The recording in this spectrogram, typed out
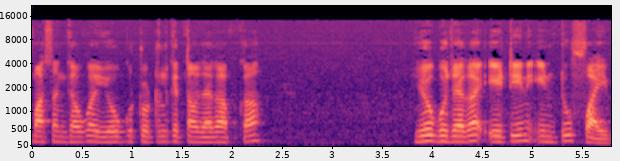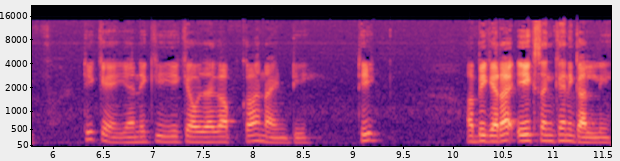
पाँच संख्याओं का योग टोटल कितना हो जाएगा आपका? योग हो जाएगा एटीन इंटू फाइव ठीक है? यानी कि ये क्या हो जाएगा आपका नाइन्टी, ठीक? अभी कह रहा है एक संख्या निकालनी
